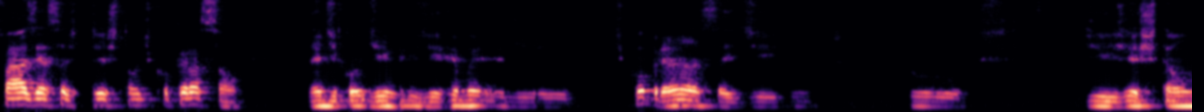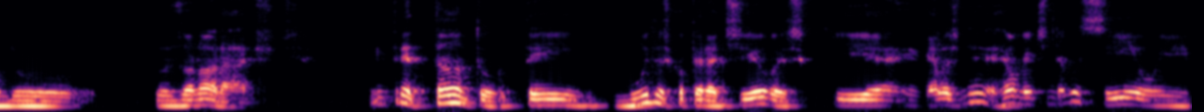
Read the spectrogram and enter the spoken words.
fazem essa gestão de cooperação, né, de, de, de, de, de cobrança, de, de, de gestão do, dos honorários. Entretanto, tem muitas cooperativas que eh, elas realmente negociam e,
